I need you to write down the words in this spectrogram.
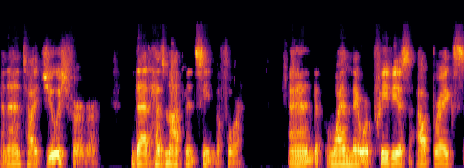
and anti Jewish fervor that has not been seen before. And when there were previous outbreaks,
